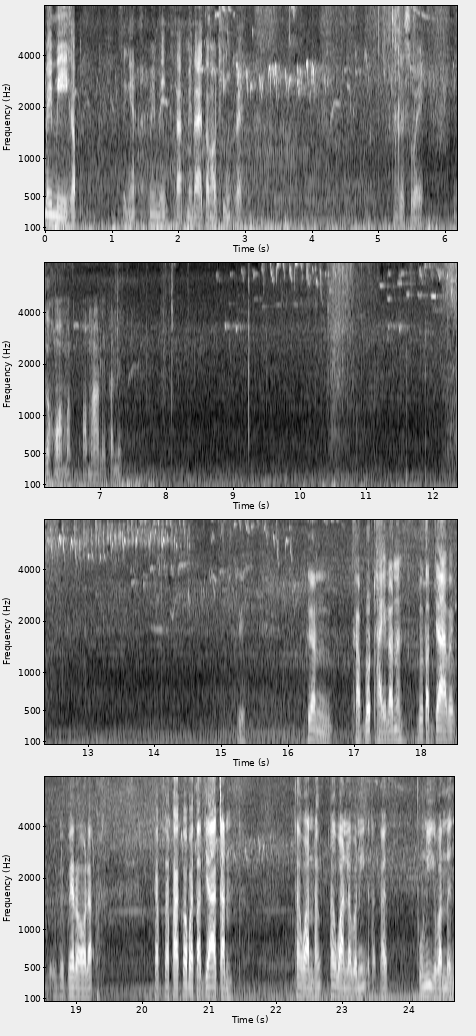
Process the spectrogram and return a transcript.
ไม่มีครับ อย่างเงี้ยไม่ไม่ไม่ได้ต้องเอาทิ้งไปนี่ก็สวยนี่ก็หอมหอมมากเลยพันนี้เพื่อน ขับรถไถแล้วนั่นรถตัดหญ้าไปไปรอแล้ว ครับสักพักก็มาตัดหญ้ากัน ทั้งวันทั้งทั้งวันแล้ววันนี้พรุ่งนี้อีกวันหนึ่ง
